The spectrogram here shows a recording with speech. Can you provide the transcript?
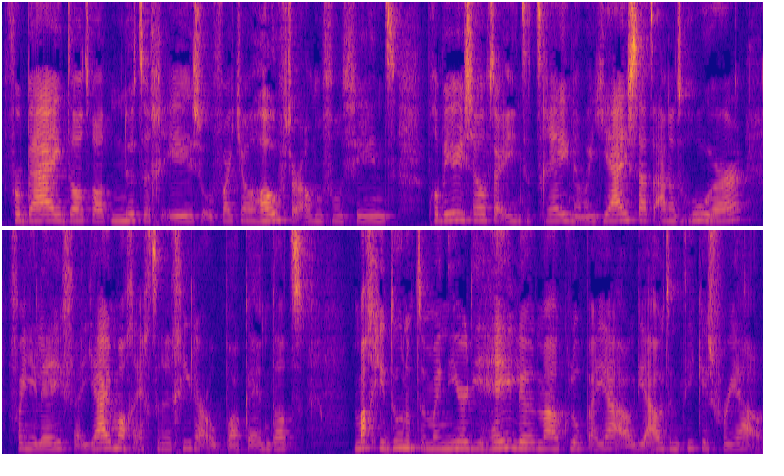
Voorbij dat wat nuttig is of wat jouw hoofd er allemaal van vindt. Probeer jezelf daarin te trainen. Want jij staat aan het roer van je leven. Jij mag echt de regie daarop pakken. En dat mag je doen op de manier die helemaal klopt bij jou. Die authentiek is voor jou.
